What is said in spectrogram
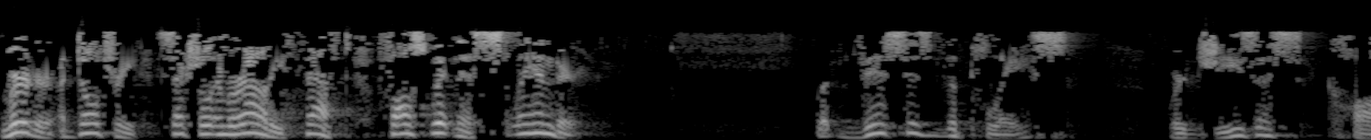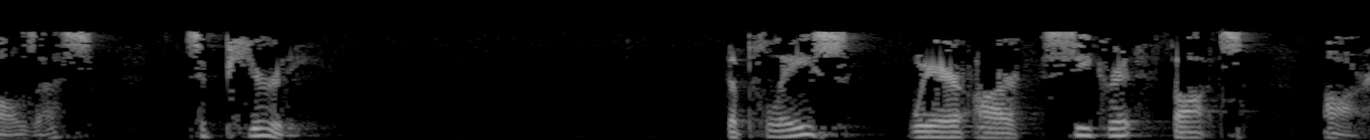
murder, adultery, sexual immorality, theft, false witness, slander. But this is the place where Jesus calls us to purity. The place where our secret thoughts are.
